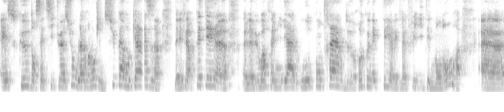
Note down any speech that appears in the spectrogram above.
Est-ce que dans cette situation où là vraiment j'ai une super occasion d'aller faire péter euh, la mémoire familiale ou au contraire de reconnecter avec la fluidité de mon ombre, euh,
